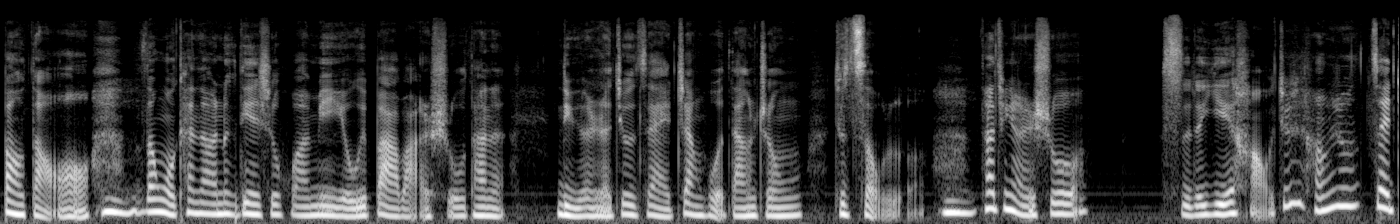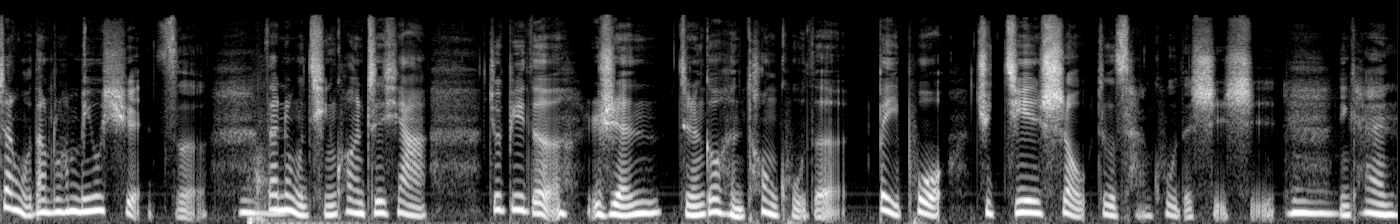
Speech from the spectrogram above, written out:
报道哦。嗯、当我看到那个电视画面，有位爸爸说他的女儿呢就在战火当中就走了，嗯，他竟然说死了也好，就是好像说在战火当中他没有选择，嗯、在那种情况之下，就逼得人只能够很痛苦的。被迫去接受这个残酷的事实。嗯，你看，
